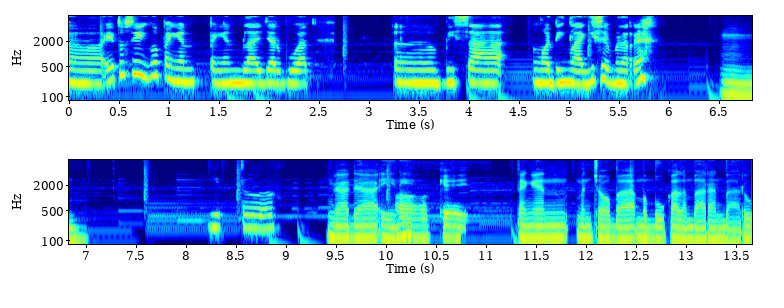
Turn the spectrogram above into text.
Eh, itu sih gue pengen pengen belajar buat eh, bisa ngoding lagi sebenarnya Hmm. gitu Nggak ada ini. oke Pengen mencoba membuka lembaran baru.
